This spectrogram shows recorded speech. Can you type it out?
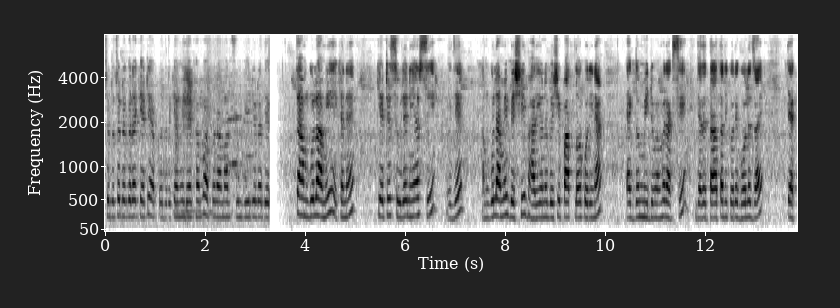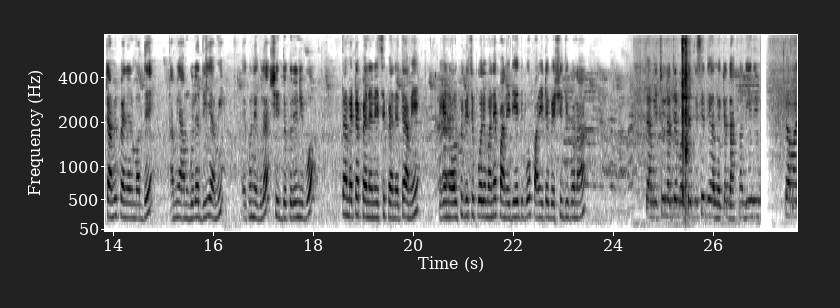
ছোট ছোট করে কেটে আপনাদেরকে আমি দেখাবো। আপনারা আমার ফুল ভিডিওটা দেখ তো আমগুলো আমি এখানে কেটে শুলে নিয়ে আসছি। এই যে আমগুলো আমি বেশি ভারীও না বেশি পাতলাও করি না, একদম মিডিয়ামে রাখছি যাতে তাড়াতাড়ি করে গলে যায়। তো একটা আমি প্যানের মধ্যে আমি আমগুলো দিয়ে আমি এখন এগুলো সিদ্ধ করে নিব। তো আমি একটা প্যানে নিয়েছি, প্যানেতে আমি এখানে অল্প কিছু পরিমাণে পানি দিয়ে দিব। পানিটা বেশি দিব না। তো আমি চুলাতে বসে দিয়েছি দিয়ে আমি একটা ঢাকনা দিয়ে দিব। তো আমার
